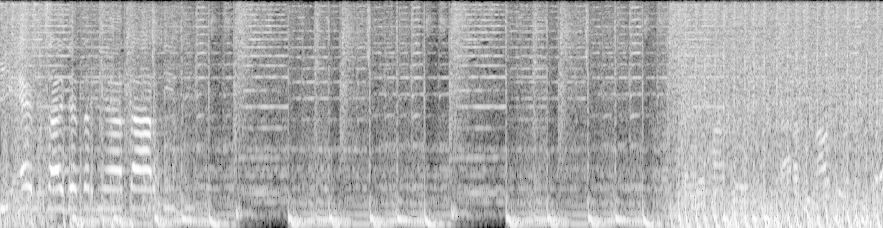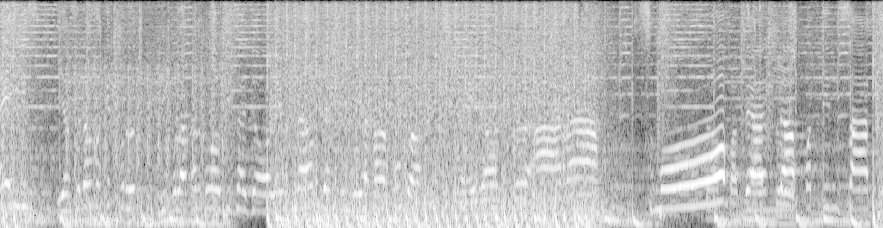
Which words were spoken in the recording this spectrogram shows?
DM saja ternyata RTG. Yang sedang sakit perut dipulangkan ke lobby saja oleh Nam dan India Kalakuba. Down ke arah Smoke Dapat dan satu. dapetin satu.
